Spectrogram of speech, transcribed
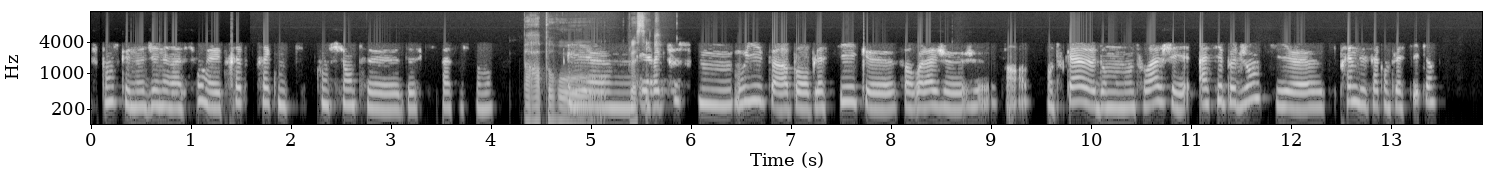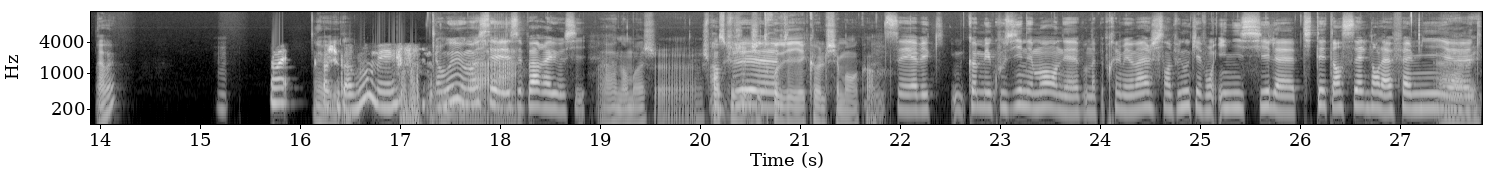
Je pense que notre génération est très très con- consciente euh, de ce qui se passe en ce moment. Par rapport au Et, euh, et plastique. avec tout ce- oui, par rapport au plastique, euh, enfin voilà, je, je, enfin, en tout cas, dans mon entourage, j'ai assez peu de gens qui, euh, qui prennent des sacs en plastique. Hein. Eh Enfin, je sais pas vous, mais Ah oui, moi Bah. c'est c'est pareil aussi. Ah non, moi, je, je Un pense que peu, j'ai euh, trop de vieille école chez moi encore. C'est avec comme mes cousines et moi, on est on a à peu près le même âge. C'est un peu nous qui avons initié la petite étincelle dans la famille, Ah euh, oui. d-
